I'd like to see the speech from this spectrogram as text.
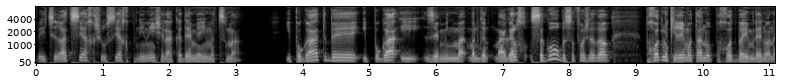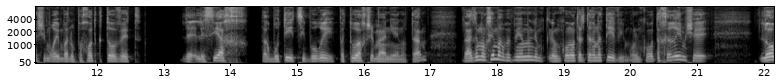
ויצירת שיח שהוא שיח פנימי של האקדמיה עם עצמה, היא פוגעת ב... היא פוגעת... היא... זה מין. מעגל סגור בסופו של דבר. פחות מכירים אותנו, פחות באים אלינו, אנשים רואים בנו פחות כתובת לשיח תרבותי, ציבורי, פתוח שמעניין אותם. ואז הם הולכים הרבה פעמים למקומות אלטרנטיביים, או למקומות אחרים שלא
